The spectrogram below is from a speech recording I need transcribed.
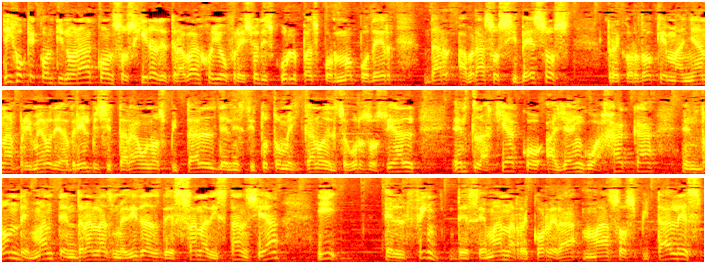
Dijo que continuará con sus giras de trabajo y ofreció disculpas por no poder dar abrazos y besos. Recordó que mañana, primero de abril, visitará un hospital del Instituto Mexicano del Seguro Social en Tlajiaco, allá en Oaxaca, en donde mantendrá las medidas de sana distancia y el fin de semana recorrerá más hospitales.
